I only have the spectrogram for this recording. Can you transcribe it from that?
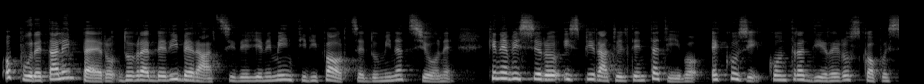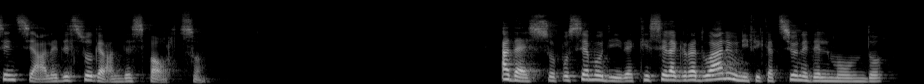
oppure tale impero dovrebbe liberarsi degli elementi di forza e dominazione che ne avessero ispirato il tentativo e così contraddire lo scopo essenziale del suo grande sforzo. Adesso possiamo dire che se la graduale unificazione del mondo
